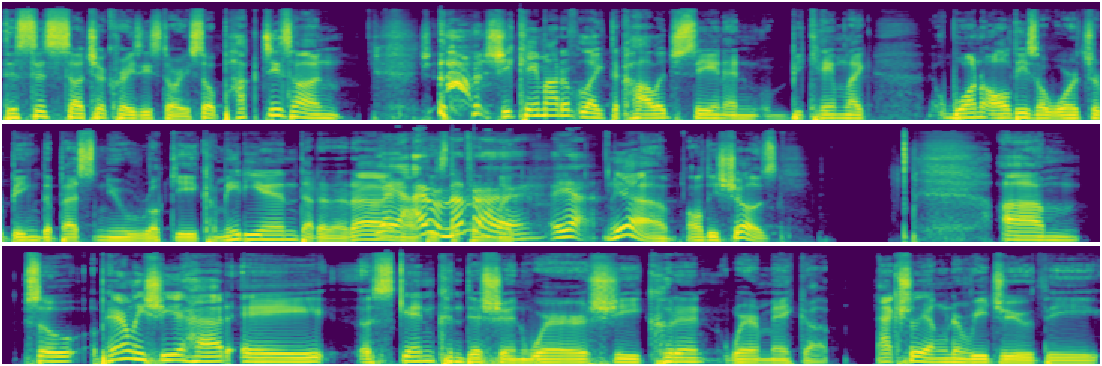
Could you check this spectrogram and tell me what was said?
This is such a crazy story. So Park Ji Sun, she came out of like the college scene and became like won all these awards for being the best new rookie comedian. Da da da da. Yeah, yeah. I remember her. like, yeah. yeah, all these shows. Um, so apparently she had a, a skin condition where she couldn't wear makeup. Actually, I'm going to read you the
